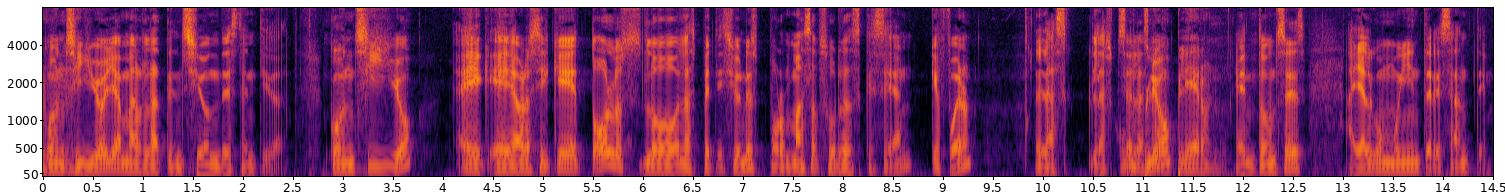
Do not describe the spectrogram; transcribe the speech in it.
Consiguió llamar la atención de esta entidad. Consiguió, eh, eh, ahora sí que todas las peticiones, por más absurdas que sean, que fueron, las, las cumplió. Se las cumplieron. Entonces, hay algo muy interesante.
